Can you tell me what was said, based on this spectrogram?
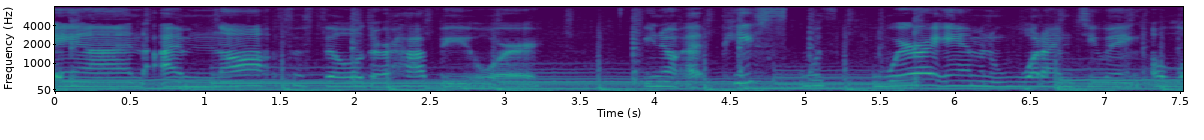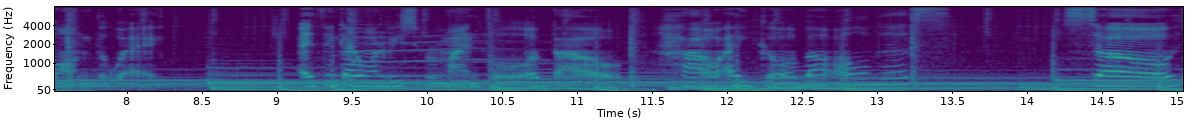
and I'm not fulfilled or happy or, you know, at peace with where I am and what I'm doing along the way. I think I want to be super mindful about how I go about all of this. So,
